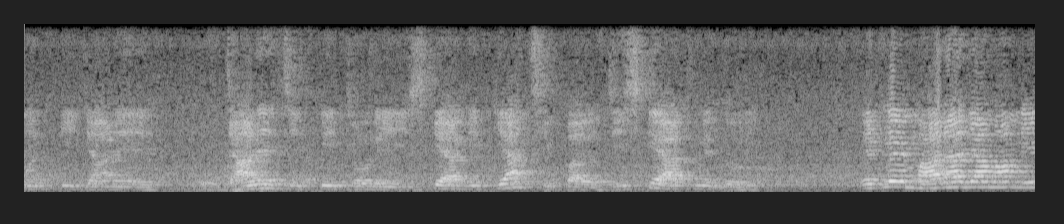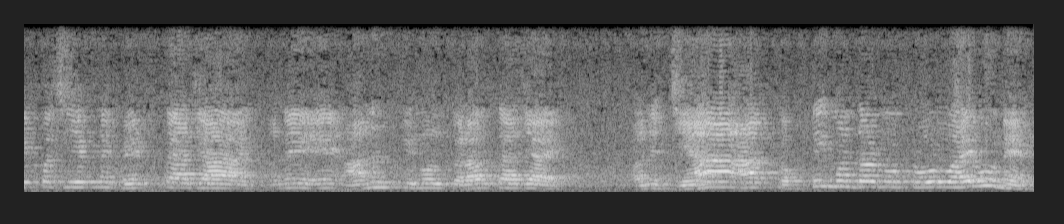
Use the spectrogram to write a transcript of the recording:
મનકી જાણે જાણે ચિત્તી ચોરી ઇસકે આગે ક્યાં છિપાયો? જીસકે હાથ દોરી. એટલે મહારાજ આમ આમ એક પછી એકને ભેટતા જાય અને આનંદ કિલોલ કરાવતા જાય. અને જ્યાં આ કપટી મંડળનું ટોળું આવ્યું ને,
